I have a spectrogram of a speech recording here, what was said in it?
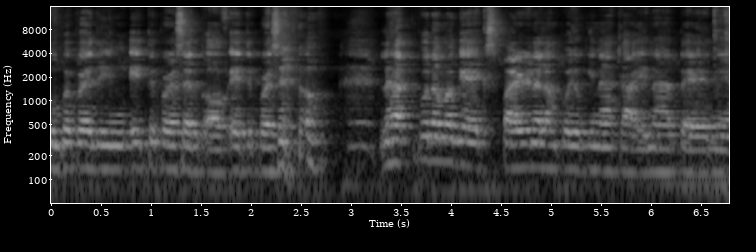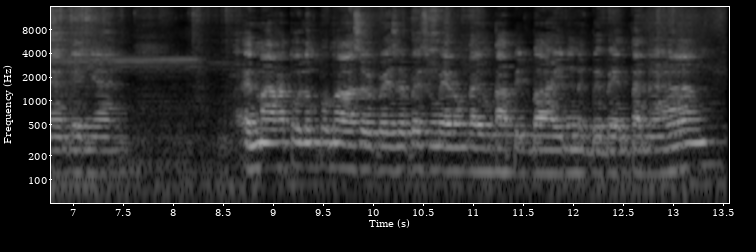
kung pa pwedeng 80% off, 80% off. Lahat po na mag-expire na lang po yung kinakain natin. Ayan, ganyan. And makakatulong po mga surprise surprise kung meron kayong kapitbahay na nagbebenta ng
